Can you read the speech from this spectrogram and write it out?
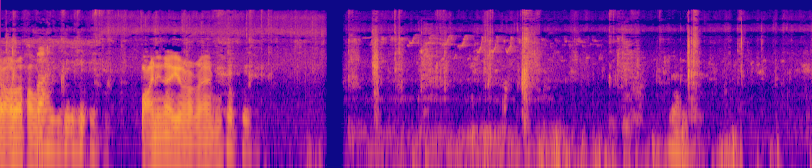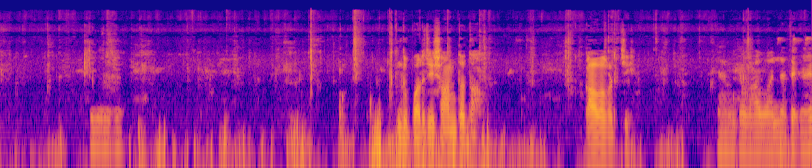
हळूहळू खाऊ पाणी नाही घेणार आहे आम्ही. दुपारची शांतता. गावाकडची. आमच्या काय?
